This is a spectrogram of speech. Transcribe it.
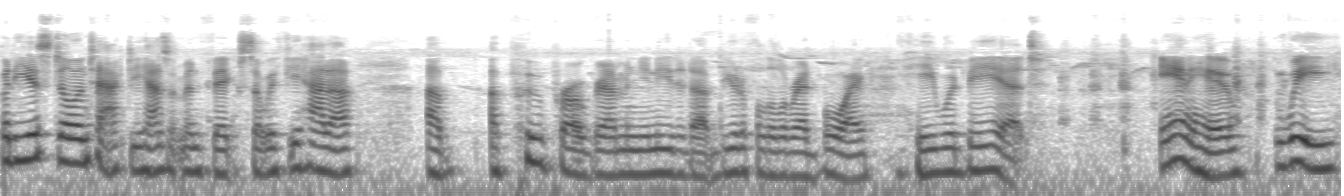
But he is still intact. He hasn't been fixed. So if you had a, a, a poo program and you needed a beautiful little red boy, he would be it. Anywho, we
